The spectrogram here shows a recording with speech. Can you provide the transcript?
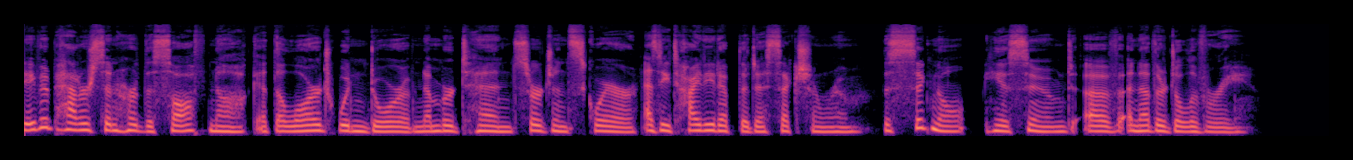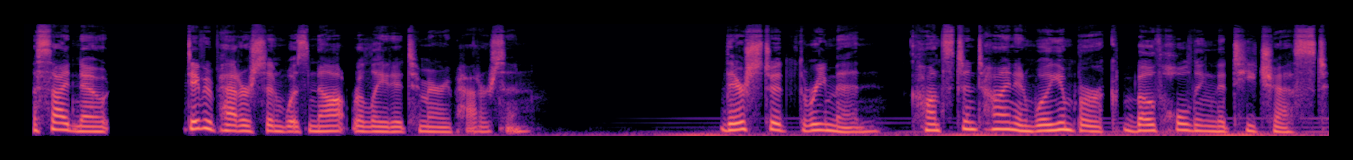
David Patterson heard the soft knock at the large wooden door of number 10 Surgeon Square as he tidied up the dissection room, the signal, he assumed, of another delivery. A side note David Patterson was not related to Mary Patterson. There stood three men, Constantine and William Burke, both holding the tea chest.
